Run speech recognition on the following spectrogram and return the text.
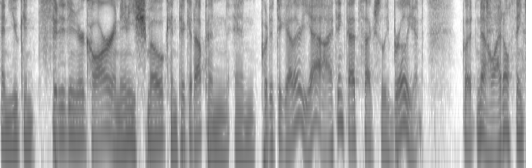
and you can fit it in your car and any schmo can pick it up and, and put it together. Yeah. I think that's actually brilliant. But no, I don't think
